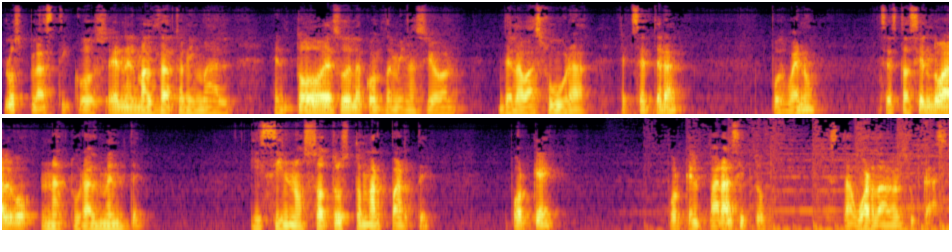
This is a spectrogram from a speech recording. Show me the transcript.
los plásticos, en el maltrato animal, en todo eso de la contaminación, de la basura, etcétera, pues bueno, se está haciendo algo naturalmente y sin nosotros tomar parte. ¿Por qué? Porque el parásito está guardado en su casa.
